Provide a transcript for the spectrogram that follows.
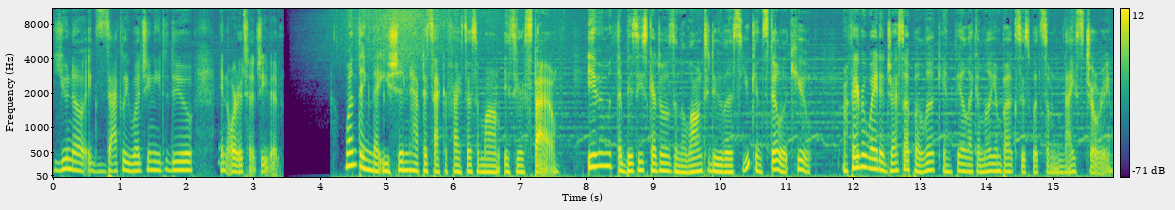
you know exactly what you need to do in order to achieve it. One thing that you shouldn't have to sacrifice as a mom is your style. Even with the busy schedules and the long to do list, you can still look cute. My favorite way to dress up a look and feel like a million bucks is with some nice jewelry.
